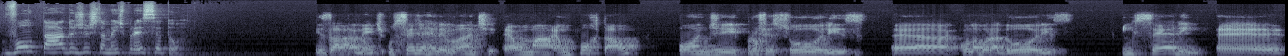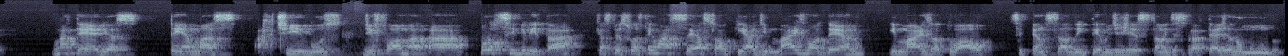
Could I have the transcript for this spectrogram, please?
voltados justamente para esse setor. Exatamente. O Seja Relevante é, uma, é um portal onde professores, é, colaboradores, inserem é, matérias, temas, artigos, de forma a possibilitar que as pessoas tenham acesso ao que há de mais moderno e mais atual, se pensando em termos de gestão e de estratégia no mundo.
